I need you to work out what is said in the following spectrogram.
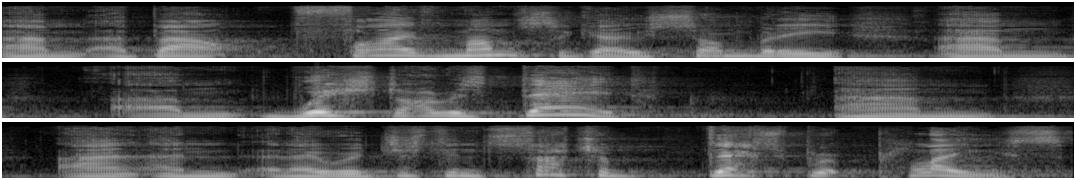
Um, about five months ago, somebody um, um, wished I was dead. And, and, and, they were just in such a desperate place.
